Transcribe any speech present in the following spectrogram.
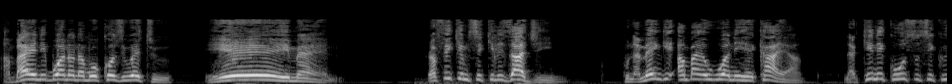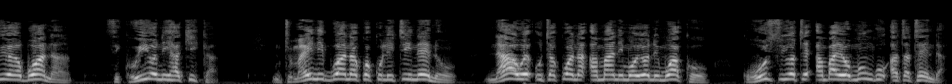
ambaye ni bwana na mwokozi wetu. Amen. Rafiki msikilizaji kuna mengi ambayo huwa ni hekaya lakini kuhusu siku hiyo ya bwana siku hiyo ni hakika. Mtumaini bwana kwa kulitii neno nawe utakuwa na amani moyoni mwako kuhusu yote ambayo mungu atatenda.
